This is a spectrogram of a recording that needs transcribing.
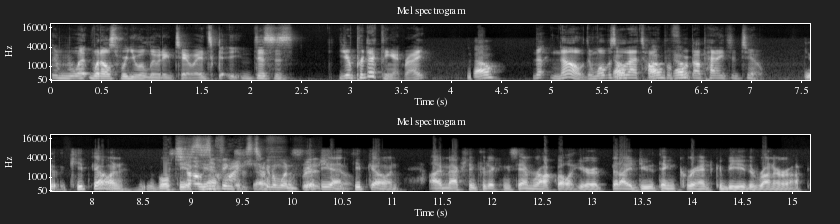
What, what else were you alluding to? It's This is. You're predicting it, right? No, No, no then what was No, all that talk no, before no. about Paddington 2? you keep going. We'll see. at So the he end. thinks it's gonna win We'll see at the end. Keep going. I'm actually predicting Sam Rockwell here, but I do think Grant could be the runner-up.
